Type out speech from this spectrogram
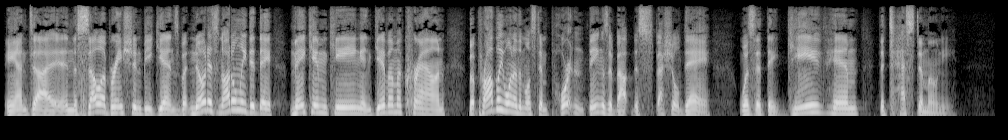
And, uh, and the celebration begins. But notice not only did they make him king and give him a crown, but probably one of the most important things about this special day was that they gave him the testimony.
